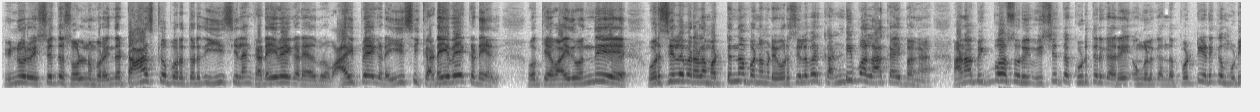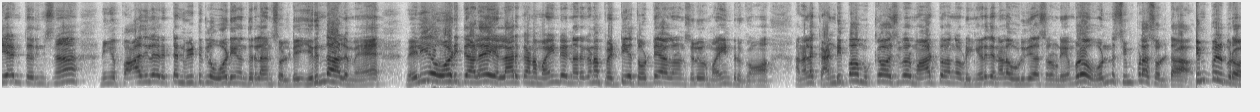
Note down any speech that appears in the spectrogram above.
இன்னொரு விஷயத்த சொல்லணும் ப்ரோ இந்த டாஸ்க்கை பொறுத்தவரை ஈஸிலாம் கிடையவே கிடையாது ப்ரோ வாய்ப்பே கிடையாது. ஈஸி கிடையவே கிடையாது. ஓகேவா இது வந்து ஒரு சில பேரால் மட்டும்தான் பண்ண முடியும். ஒரு சில பேர் கண்டிப்பா லாக் ஆயிப்பாங்க. ஆனா பிக் பாஸ் ஒரு விஷயத்த கொடுத்துருக்காரு. உங்களுக்கு அந்த பொட்டி எடுக்க முடியாதுன்னு தெரிஞ்சுன்னா நீங்க பாதியில ரிட்டன் வீட்டுக்குள்ள ஓடி வந்துடலாம்னு சொல்லிட்டு இருந்தாலுமே வெளியே ஓடிட்டாலே எல்லாருக்கான மைண்ட் என்ன இருக்குன்னா பெட்டியை தொட்டே ஆகணும்னு சொல்லி ஒரு மைண்ட் இருக்கும். அதனால கண்டிப்பா முக்கால்வாசி பேர் மாட்டுவாங்க அப்படிங்கிறது என்னால உறுதியா சொல்ல முடியும். ப்ரோ ஒன்னு சிம்பிளா சொல்லிட்டா. சிம்பிள் ப்ரோ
